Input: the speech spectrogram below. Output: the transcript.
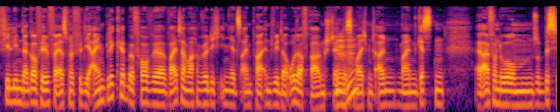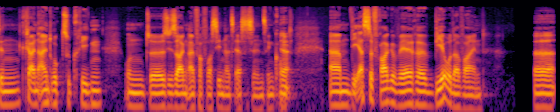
Vielen lieben Dank auf jeden Fall erstmal für die Einblicke. Bevor wir weitermachen, würde ich Ihnen jetzt ein paar Entweder-Oder-Fragen stellen. Mhm. Das mache ich mit allen meinen Gästen, äh, einfach nur, um so ein bisschen kleinen Eindruck zu kriegen. Und äh, Sie sagen einfach, was Ihnen als erstes in den Sinn kommt. Ja. Ähm, die erste Frage wäre Bier oder Wein? Äh,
